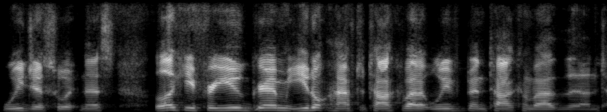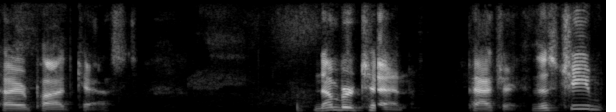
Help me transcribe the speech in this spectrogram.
we just witnessed. Lucky for you, Grimm, you don't have to talk about it. We've been talking about it the entire podcast. Number 10, Patrick. This team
